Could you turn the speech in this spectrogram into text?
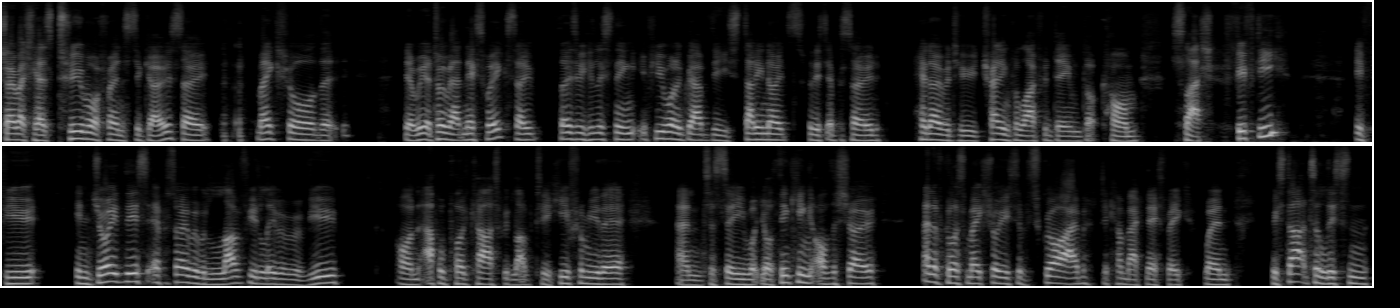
Job actually has two more friends to go. So make sure that yeah, we're going to talk about next week. So those of you listening, if you want to grab the study notes for this episode, head over to trainingforliferedeemed.com slash 50. If you enjoyed this episode, we would love for you to leave a review on Apple Podcasts. We'd love to hear from you there and to see what you're thinking of the show. And of course, make sure you subscribe to come back next week when we start to listen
